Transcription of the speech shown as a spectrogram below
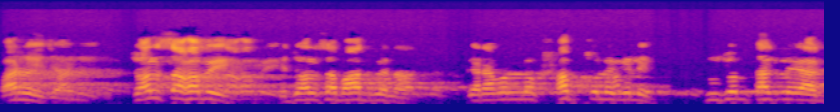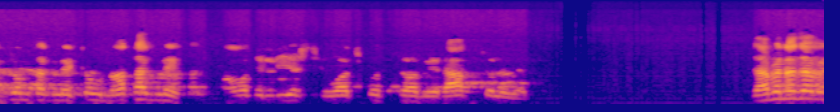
পার হয়ে যায়। জলসা হবে জলসা বাঁধবে না। গ্রামের লোক সব চলে গেলে, দুজন থাকলে, একজন থাকলে, কেউ না থাকলে আমাদের নিয়ে ওয়াজ করতে হবে, রাত চলে যাবে। যাবে না, যাবে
